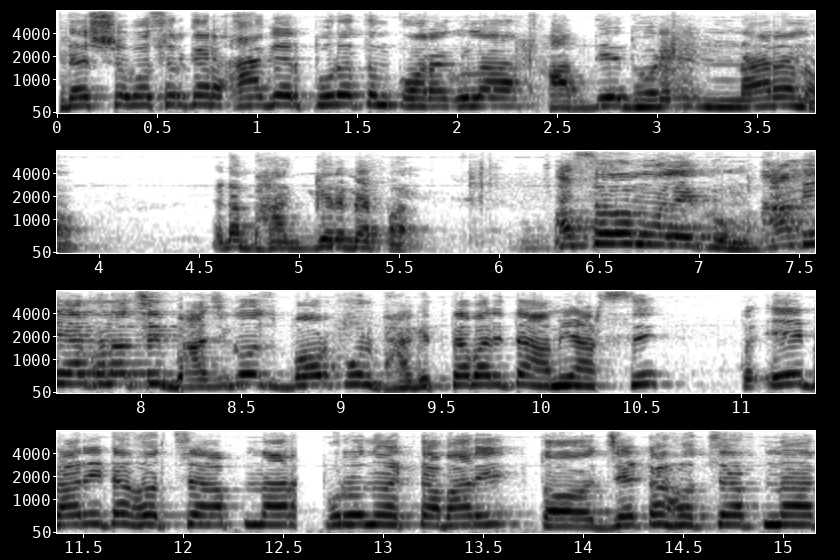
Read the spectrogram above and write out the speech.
দেড়শো বছরকার আগের পুরাতন করাগুলা হাত দিয়ে ধরে নাড়ানো। এটা ভাগ্যের ব্যাপার। আসসালামু আলাইকুম। আমি এখন আছি ভাজগোজ বরকুল ভাগিত্তা বাড়িতে আমি আসছি তো এই বাড়িটা হচ্ছে আপনার পুরনো একটা বাড়ি। তো যেটা হচ্ছে আপনার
